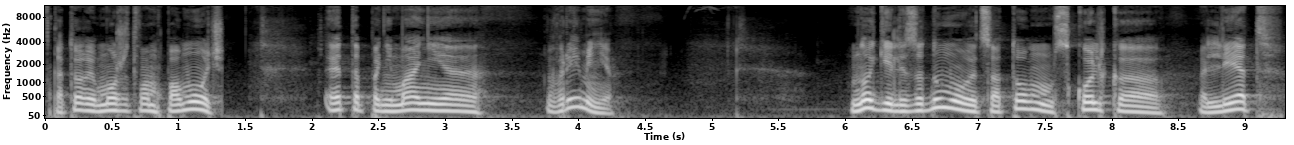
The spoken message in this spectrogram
который может вам помочь, это понимание времени – Многие ли задумываются о том, сколько лет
